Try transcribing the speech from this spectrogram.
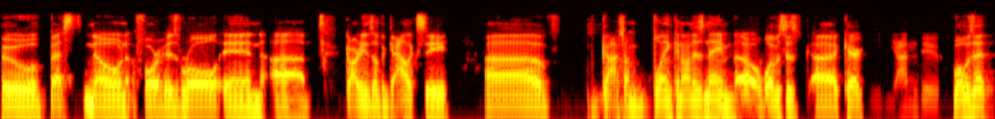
who best known for his role in uh, Guardians of the Galaxy. Uh, gosh, I'm blanking on his name though. What was his uh, character? Yondu. What was it?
